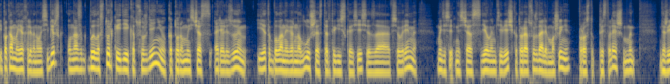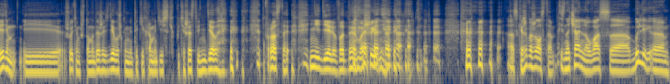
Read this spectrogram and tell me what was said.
И пока мы ехали в Новосибирск, у нас было столько идей к обсуждению, которые мы сейчас реализуем, и это была, наверное, лучшая стратегическая сессия за все время. Мы действительно сейчас делаем те вещи, которые обсуждали в машине. Просто, представляешь, мы даже едем и шутим, что мы даже с девушками таких романтических путешествий не делали. Просто неделю в одной машине. А скажи, пожалуйста, изначально у вас э, были э,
